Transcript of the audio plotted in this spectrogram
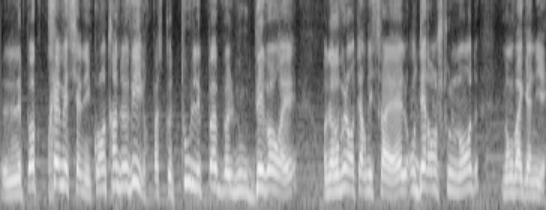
l'époque pré-messianique qu'on est en train de vivre, parce que tous les peuples veulent nous dévorer. On est revenu en terre d'Israël, on dérange tout le monde, mais on va gagner.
